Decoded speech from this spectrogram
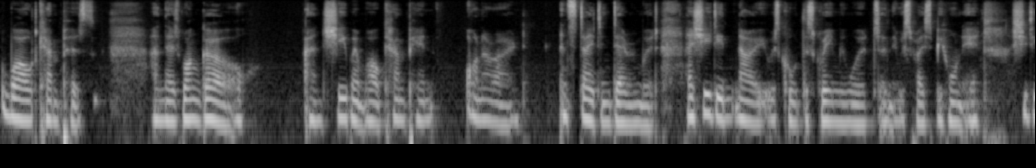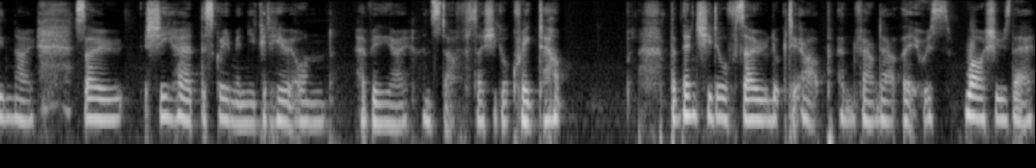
wild campers, and there's one girl, and she went wild camping on her own and stayed in Derwent And she didn't know it was called the Screaming Woods and it was supposed to be haunted. She didn't know. So she heard the screaming, you could hear it on her video and stuff. So she got creeped out. But then she'd also looked it up and found out that it was while she was there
